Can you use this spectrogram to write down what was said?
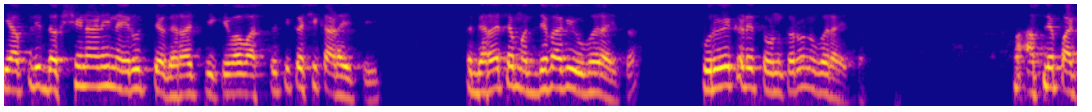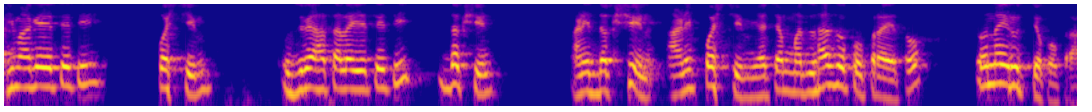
की आपली दक्षिण आणि नैऋत्य घराची किंवा वास्तूची कशी काढायची तर घराच्या मध्यभागी उभं राहायचं पूर्वेकडे तोंड करून उभं राहायचं. मग आपल्या पाठीमागे येते ती पश्चिम उजव्या हाताला येते ती दक्षिण. आणि दक्षिण आणि पश्चिम याच्या मधला जो कोपरा येतो तो नैऋत्य कोपरा.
